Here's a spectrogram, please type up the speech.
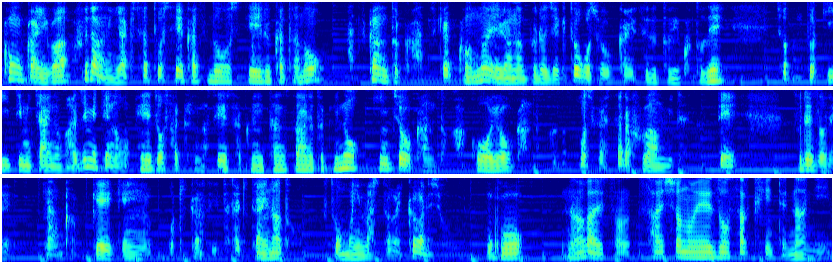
今回は普段役者として活動している方の初監督、初脚本の映画のプロジェクトをご紹介するということで、ちょっと聞いてみたいのが初めての映像作品の制作に携わる時の緊張感とか高揚感とか、もしかしたら不安みたいなので、それぞれなんか経験をお聞かせいただきたいなと、ふと思いましたが、いかがでしょう？お、永井さん、最初の映像作品って何？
